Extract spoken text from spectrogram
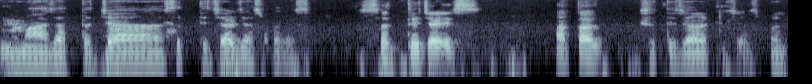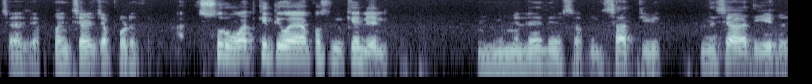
माझं आत्ताच्या सत्तेचाळीसच्या आसपास. सत्तेचाळीस. आता सत्तेचाळीस पंचेचाळीस पंचेचाळीसच्या पुढे. सुरुवात किती वयापासून केलेली? मी लय दिवस आपण सातवी शाळेत गेलो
